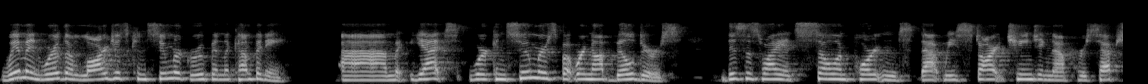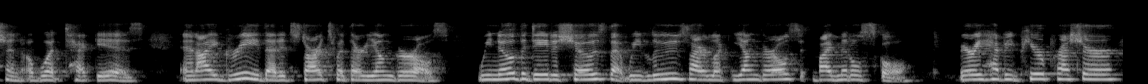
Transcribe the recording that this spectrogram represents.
women. We're the largest consumer group in the company. Um, yet we're consumers, but we're not builders this is why it's so important that we start changing that perception of what tech is. And I agree that it starts with our young girls. We know the data shows that we lose our young girls by middle school. Very heavy peer pressure.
